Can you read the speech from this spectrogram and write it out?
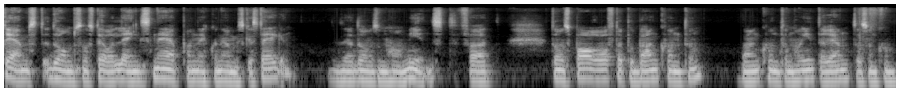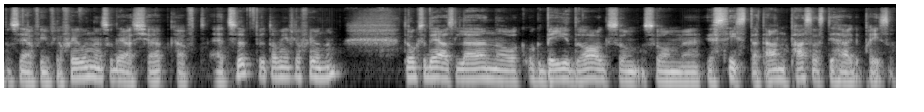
främst de som står längst ner på den ekonomiska stegen. Det är de som har minst. För att de sparar ofta på bankkonton. Bankkonton har inte räntor som kompenserar för inflationen så deras köpkraft äts upp av inflationen. Det är också deras löner och, och bidrag som, som är sist att anpassas till högre priser.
